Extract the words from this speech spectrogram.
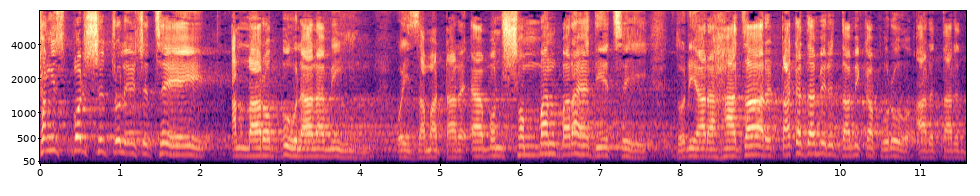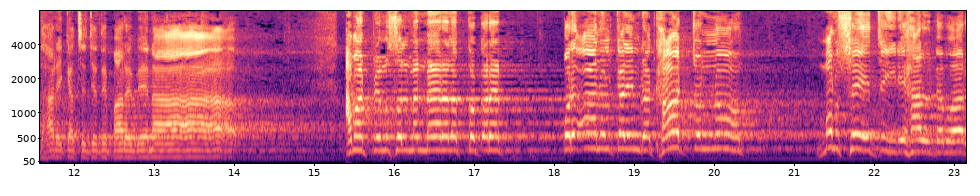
সংস্পর্শে চলে এসেছে, আল্লাহ রব্বুল আলামিন ওই জামাটার এমন সম্মান বাড়ায় দিয়েছে, দুনিয়ার হাজার টাকা দামের দামি কাপড়ও আর তার ধারে কাছে যেতে পারবে না। আমার প্রিয় মুসলমান মেয়েরা লক্ষ্য করেন কোরআনুল কারিম রাখার জন্য মানুষের যেই রেহাল ব্যবহার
